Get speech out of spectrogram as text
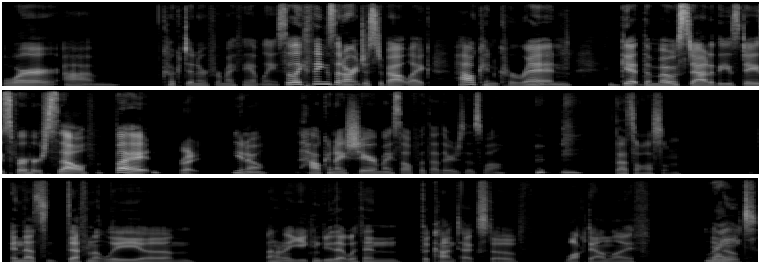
or um, cook dinner for my family. So like things that aren't just about like how can Corinne get the most out of these days for herself, but Right. you know how can I share myself with others as well. That's awesome. And that's definitely um I don't know, you can do that within the context of lockdown life, You know. Right.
